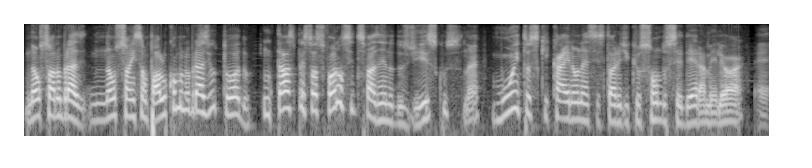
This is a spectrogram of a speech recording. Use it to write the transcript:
não só no Brasil, não só em São Paulo, como no Brasil todo. Então as pessoas foram se desfazendo dos discos, né? Muitos que caíram nessa história de que o som do CD era melhor, é,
